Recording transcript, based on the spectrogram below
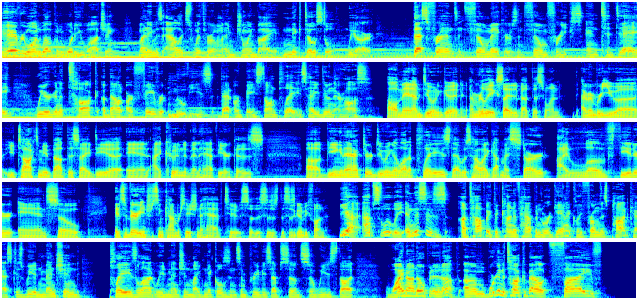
Hey everyone, welcome to What Are You Watching? My name is Alex Withrow and I am joined by Nick Dostal. We are best friends and filmmakers and film freaks, and today we are going to talk about our favorite movies that are based on plays. How you doing there, Haas? Oh man, I'm doing good. I'm really excited about this one. I remember you uh, you talked to me about this idea, and I couldn't have been happier because uh, being an actor, doing a lot of plays, that was how I got my start. I love theater, and so it's a very interesting conversation to have too. So this is this is going to be fun. Yeah, absolutely. And this is a topic that kind of happened organically from this podcast because we had mentioned plays a lot. We had mentioned Mike Nichols in some previous episodes, so we just thought, why not open it up? Um, we're going to talk about five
